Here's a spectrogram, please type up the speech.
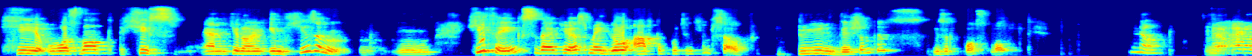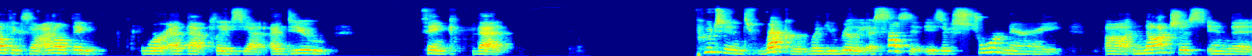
he was not his and you know, in his he thinks that US may go after Putin himself. Do you envision this? Is it possible? No, no. I, I don't think so. I don't think we're at that place yet. I do think that Putin's record, when you really assess it, is extraordinary, uh, not just in the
